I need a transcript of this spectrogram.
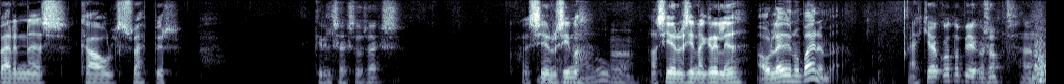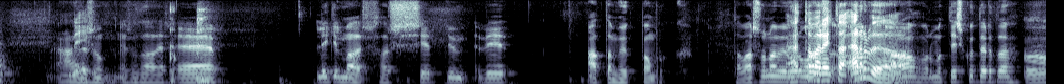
bernes, kál, sveppir Grill 66. Það séu sína, Já. það séu sína grillið Á leiðin úr bænum eða? Ekki að gott að eitthvað samt, en það er eins og, eins og það er. Eh, Líkilmaður, þar setjum við Adam Haug Bambrúk. Það var svona, við Þetta vorum var af erfiða. Já, vorum að diskutera þetta Já,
